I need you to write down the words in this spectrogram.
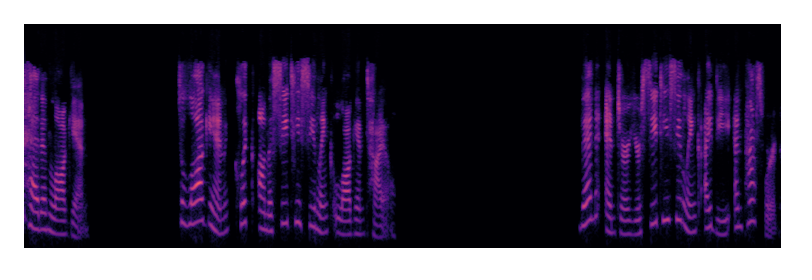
ahead and log in. To log in, click on the CTC Link login tile. Then enter your CTC Link ID and password.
